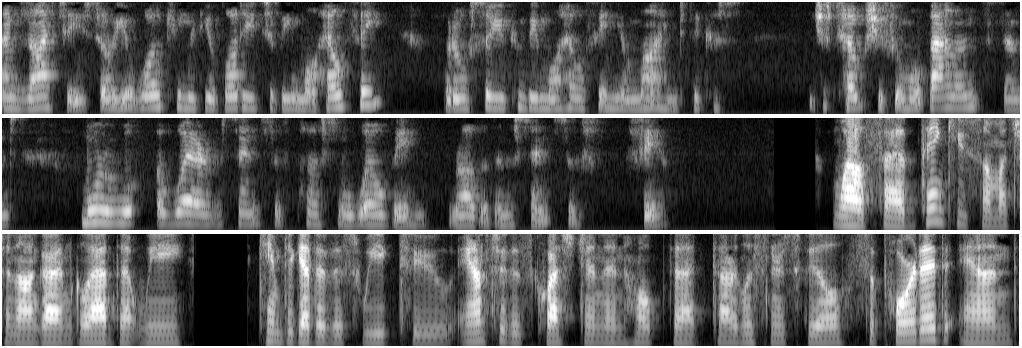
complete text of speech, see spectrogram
anxiety. So you're working with your body to be more healthy, but also you can be more healthy in your mind because it just helps you feel more balanced and more aware of a sense of personal well being rather than a sense of fear. Well said. Thank you so much, Ananga. I'm glad that we came together this week to answer this question and hope that our listeners feel supported and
